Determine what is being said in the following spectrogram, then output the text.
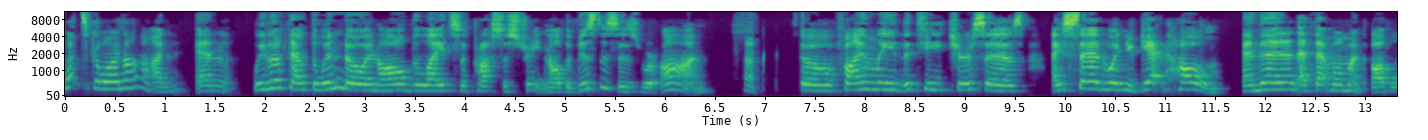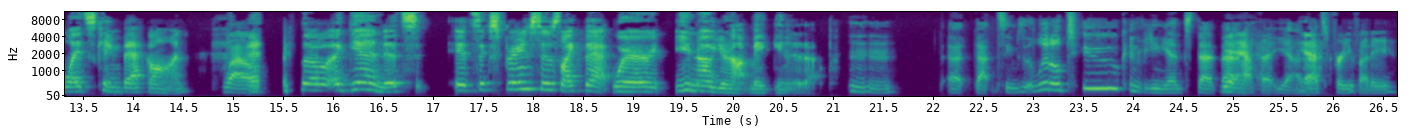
what's going on? And we looked out the window and all the lights across the street and all the businesses were on. Huh. So finally the teacher says, I said when you get home. And then at that moment, all the lights came back on. Wow. And so again, it's, it's experiences like that where you know you're not making it up. Mm-hmm. Uh, that seems a little too convenient that that yeah. happened. Yeah, yeah, that's pretty funny.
